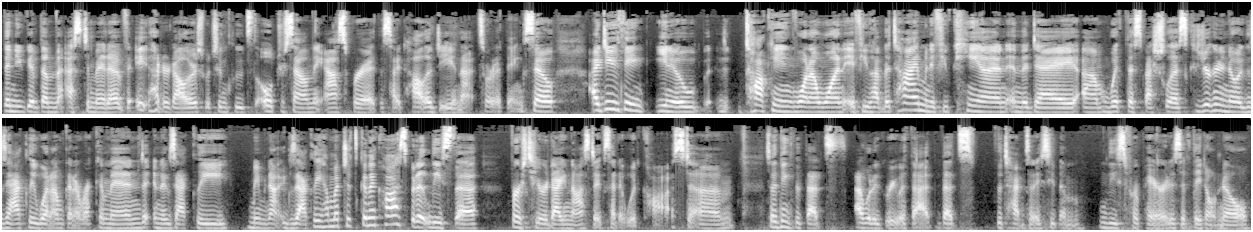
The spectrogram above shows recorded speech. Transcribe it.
then you give them the estimate of eight hundred dollars, which includes the ultrasound, the aspirate, the cytology, and that sort of thing. So I do think you know talking one on one if you have the time and if you can in the day um, with the specialist because you're going to know exactly what I'm going to recommend and exactly maybe not exactly how much it's going to cost, but at least the first tier diagnostics that it would cost. Um, so I think that that's, I would agree with that. That's the times that I see them least prepared is if they don't know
